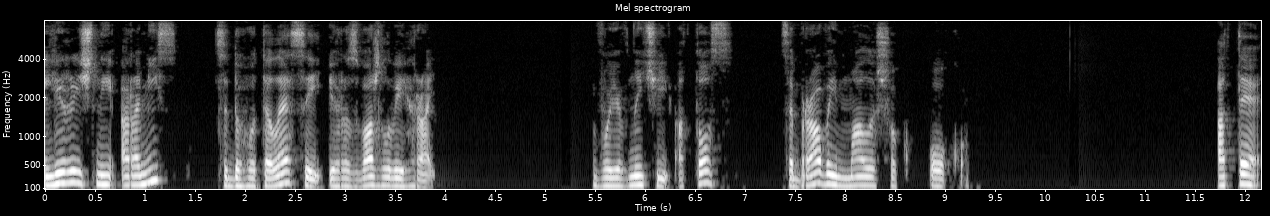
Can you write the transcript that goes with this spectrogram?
Ліричний Араміс це довготелесий і розважливий грай. Войовничий Атос це бравий малишок Око. А те,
